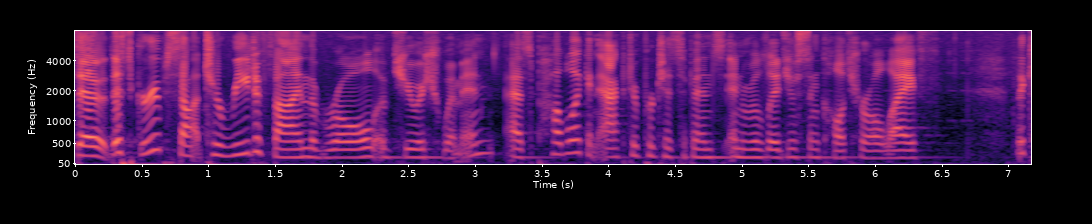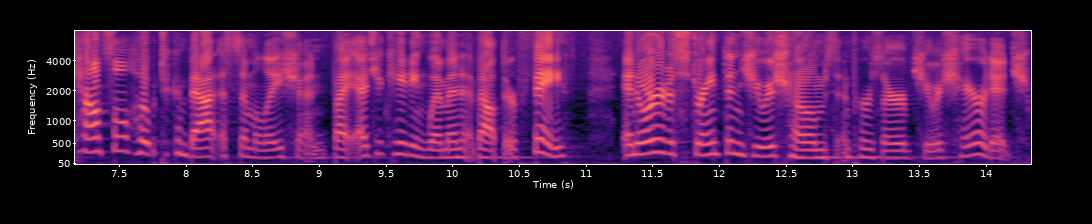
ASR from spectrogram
So, this group sought to redefine the role of Jewish women as public and active participants in religious and cultural life. The council hoped to combat assimilation by educating women about their faith in order to strengthen Jewish homes and preserve Jewish heritage.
